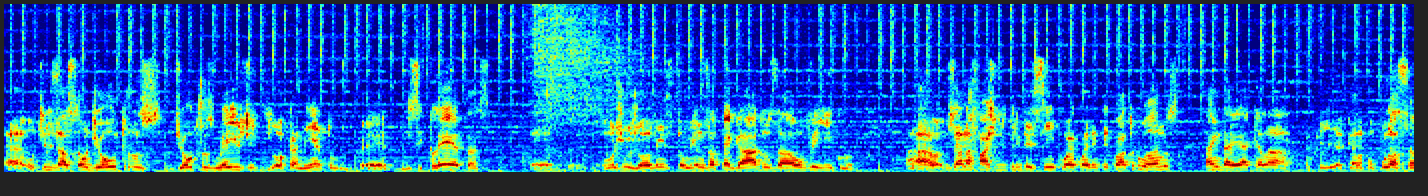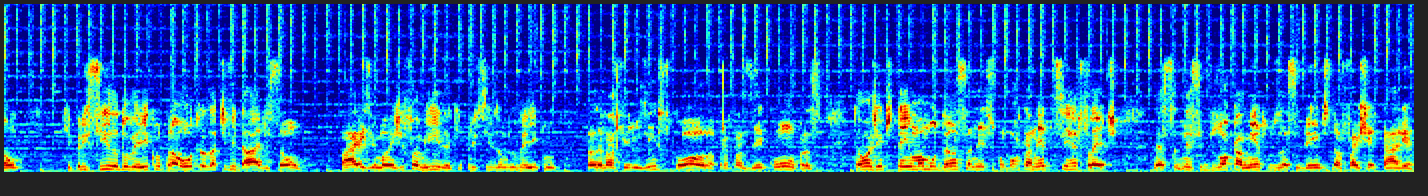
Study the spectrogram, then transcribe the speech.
a utilização de outros, de outros meios de deslocamento, é, bicicletas. É, hoje os jovens estão menos apegados ao veículo. Já na faixa de 35 a 44 anos, ainda é aquela, aquele, aquela população que precisa do veículo para outras atividades. São pais e mães de família que precisam do veículo para levar filhos em escola, para fazer compras. Então a gente tem uma mudança nesse comportamento que se reflete nessa, nesse deslocamento dos acidentes da faixa etária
